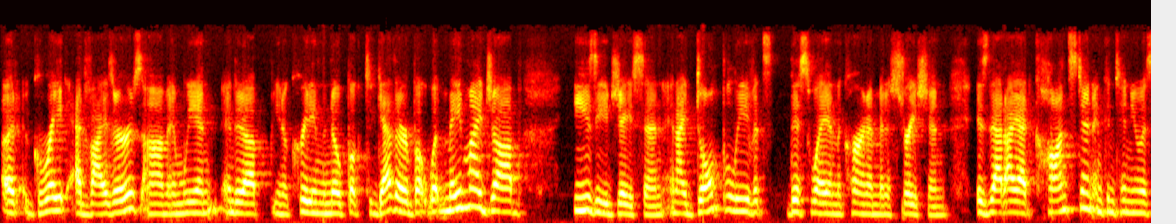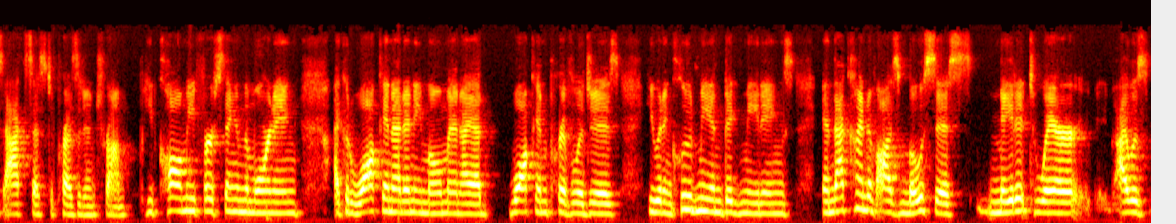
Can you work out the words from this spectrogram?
uh, great advisors. Um, and we en- ended up, you know, creating the notebook together. But what made my job easy, Jason, and I don't believe it's this way in the current administration, is that I had constant and continuous access to President Trump. He'd call me first thing in the morning. I could walk in at any moment. I had walk in privileges. He would include me in big meetings. And that kind of osmosis made it to where I was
